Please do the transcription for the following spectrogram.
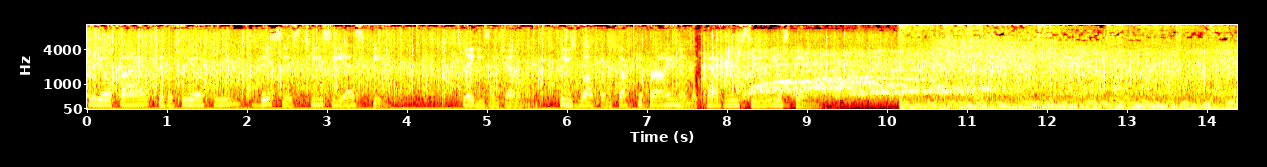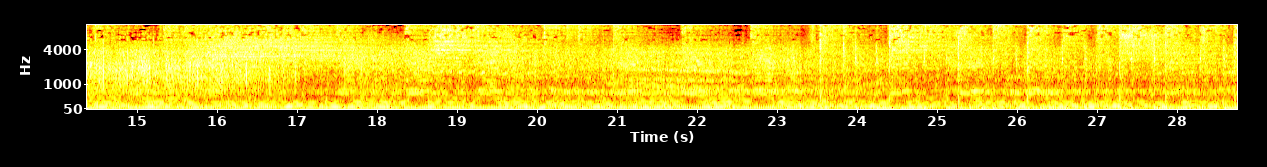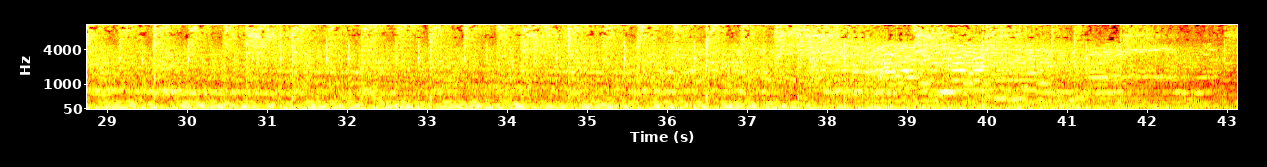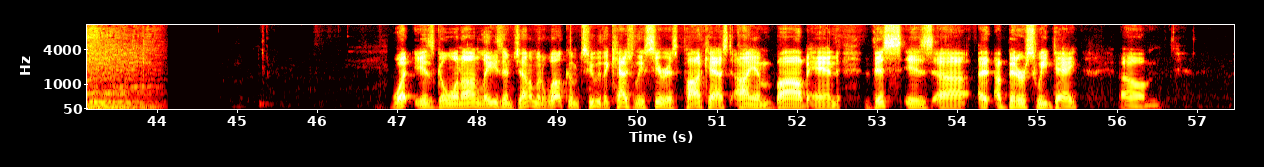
From the 305 to the 303, this is TCSP. Ladies and gentlemen, please welcome Dr. Brian and the Casually Serious Band. Is going on, ladies and gentlemen? Welcome to the Casually Serious podcast. I am Bob, and this is uh, a, a, bittersweet day. Um,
